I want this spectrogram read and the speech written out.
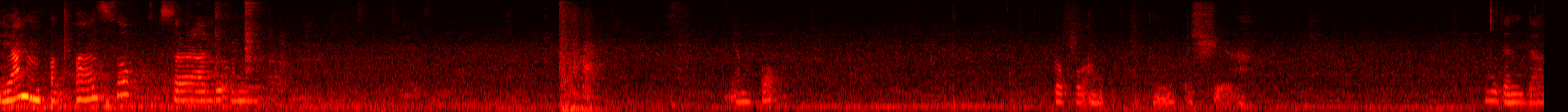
Ayan, ang pagpasok. Sarado ang Yan po. Ito po ang ano pa share. Ang ganda.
